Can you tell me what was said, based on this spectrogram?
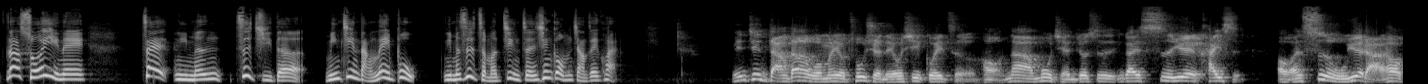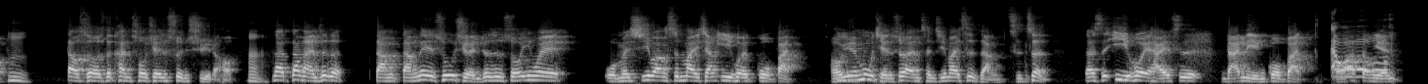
那所以呢，在你们自己的民进党内部，你们是怎么竞争？先跟我们讲这一块。民进党当然我们有初选的游戏规则哈，那目前就是应该四月开始哦，完四五月啦，然后嗯，到时候是看抽签顺序了哈，嗯，那当然这个党党内初选就是说，因为我们希望是迈向议会过半哦，因为目前虽然陈其迈市长执政，但是议会还是南林过半，好啊，当然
